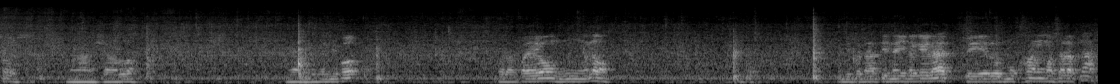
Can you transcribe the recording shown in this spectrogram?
Sos, mashallah. Yan, tingnan niyo po. Wala pa yung, ano, hindi pa natin nailagay lahat, pero mukhang masarap na.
